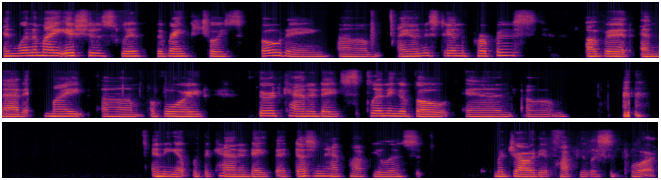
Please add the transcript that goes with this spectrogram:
And one of my issues with the ranked choice voting, um, I understand the purpose of it and that it might um, avoid third candidates splitting a vote and um, ending up with a candidate that doesn't have popular majority of popular support.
